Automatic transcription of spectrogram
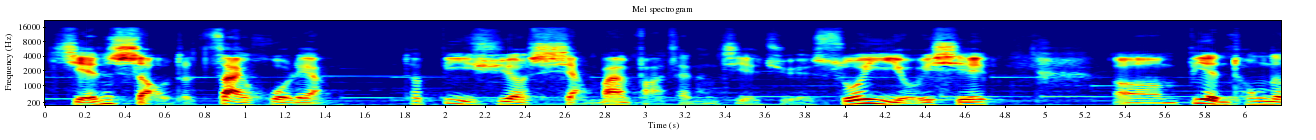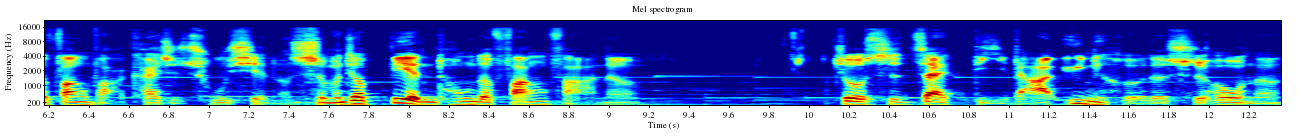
减少的载货量，它必须要想办法才能解决。所以有一些嗯变通的方法开始出现了。什么叫变通的方法呢？就是在抵达运河的时候呢，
